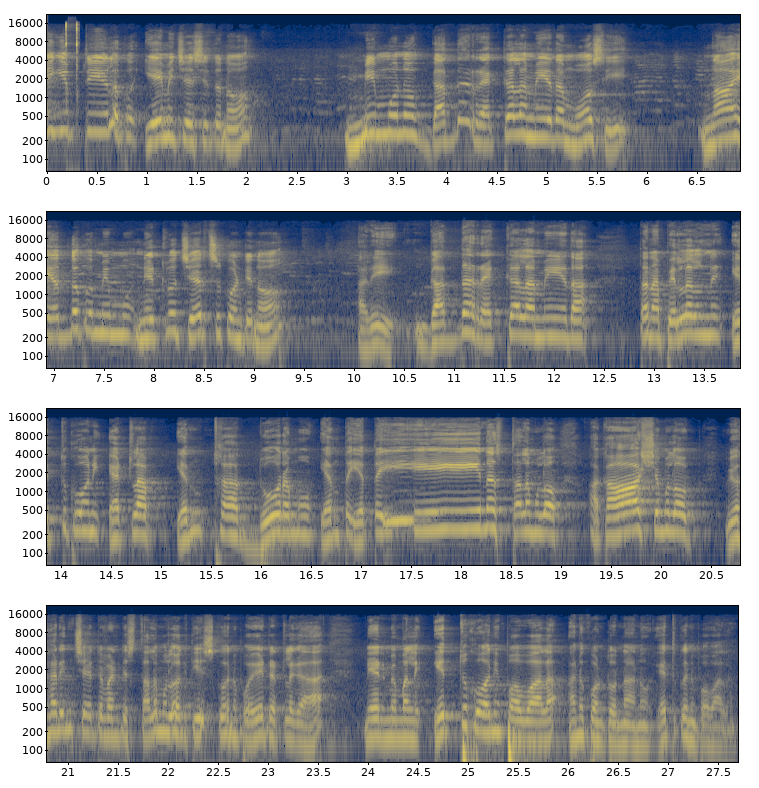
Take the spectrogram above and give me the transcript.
ఐగిప్తీయులకు ఏమి చేసితునో మిమ్మును గద్ద రెక్కల మీద మోసి నా ఎద్దకు మిమ్ము నెట్లు చేర్చుకొంటినో అది గద్ద రెక్కల మీద తన పిల్లల్ని ఎత్తుకొని ఎట్లా ఎంత దూరము ఎంత ఎత్తైన స్థలములో ఆకాశములో విహరించేటువంటి స్థలములోకి తీసుకొని పోయేటట్లుగా నేను మిమ్మల్ని ఎత్తుకొని పోవాలా అనుకుంటున్నాను. ఎత్తుకొని పోవాలని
